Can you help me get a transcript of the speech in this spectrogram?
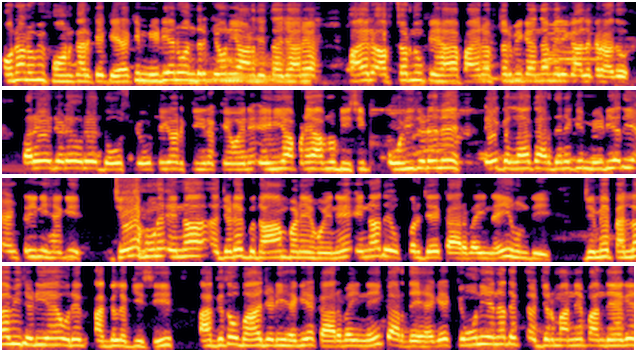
ਉਹਨਾਂ ਨੂੰ ਵੀ ਫੋਨ ਕਰਕੇ ਕਿਹਾ ਕਿ ਮੀਡੀਆ ਨੂੰ ਅੰਦਰ ਕਿਉਂ ਨਹੀਂ ਆਣ ਦਿੱਤਾ ਜਾ ਰਿਹਾ? ਫਾਇਰ ਅਫਸਰ ਨੂੰ ਕਿਹਾ ਫਾਇਰ ਅਫਸਰ ਵੀ ਕਹਿੰਦਾ, ਮੇਰੀ ਗੱਲ ਕਰਾ ਦਿਓ। ਪਰ ਇਹ ਜਿਹੜੇ ਉਰੇ ਦੋ ਸਿਕਿਉਰਿਟੀ ਗਾਰਡ ਕੀ ਰੱਖੇ ਹੋਏ ਨੇ, ਇਹੀ ਆਪਣੇ ਆਪ ਨੂੰ ਡੀਸੀ ਉਹੀ ਜਿਹੜੇ ਨੇ, ਇਹ ਗੱਲਾਂ ਕਰਦੇ ਨੇ ਕਿ ਮੀਡੀਆ ਦੀ ਐਂਟਰੀ ਨਹੀਂ ਹੈਗੀ। ਜੇ ਹੁਣ ਇਹਨਾਂ ਜਿਹੜੇ ਗੋਦਾਮ ਬਣੇ ਹੋਏ ਨੇ, ਇਹਨਾਂ ਦੇ ਉੱਪਰ ਜੇ ਕਾਰਵਾਈ ਨਹੀਂ ਹੁੰਦੀ ਜਿਵੇਂ ਪਹਿਲਾਂ ਵੀ ਜਿਹੜੀ ਹੈ ਉਹਦੇ ਅੱਗ ਲੱਗੀ ਸੀ, ਅੱਗ ਤੋਂ ਬਾਅਦ ਜਿਹੜੀ ਹੈਗੀ ਹੈ ਕਾਰਵਾਈ ਨਹੀਂ ਕਰਦੇ ਹੈਗੇ, ਕਿਉਂ ਨਹੀਂ ਇਹਨਾਂ ਤੇ ਜੁਰਮਾਨੇ ਪਾਉਂਦੇ ਹੈਗੇ?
